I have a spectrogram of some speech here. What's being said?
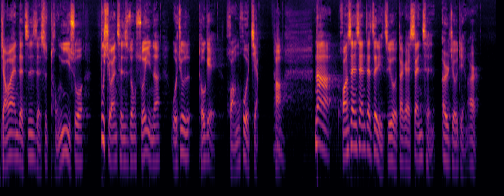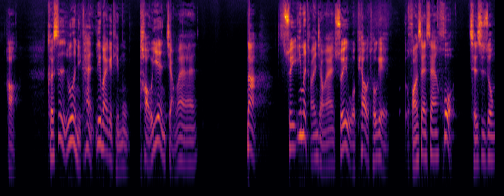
蒋万安的支持者是同意说不喜欢陈世忠，所以呢，我就投给黄或蒋。好，那黄珊珊在这里只有大概三成二十九点二。好，可是如果你看另外一个题目，讨厌蒋万安，那所以因为讨厌蒋万安，所以我票投给黄珊珊或陈时中。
